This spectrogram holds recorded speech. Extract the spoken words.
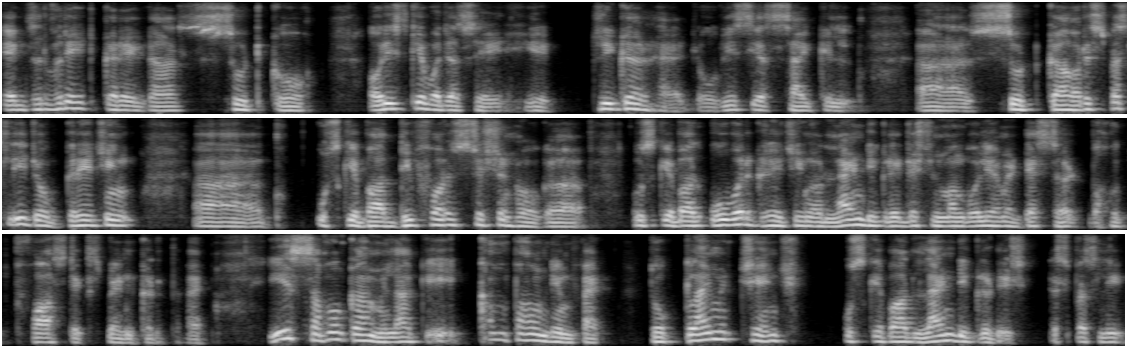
एग्जर्वरेट करेगा सुट को। और इसके वजह से ये ट्रिगर है जो विसियस साइकिल सुट का और स्पेशली जो ग्रेजिंग उसके बाद डिफॉरेस्टेशन होगा, उसके बाद ओवर ग्रेजिंग और लैंड डिग्रेडेशन मंगोलिया में डेसर्ट बहुत फास्ट एक्सपेंड करता है। ये सबों का मिला के कंपाउंड इम्पैक्ट तो क्लाइमेट चेंज उसके बाद land degradation specially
